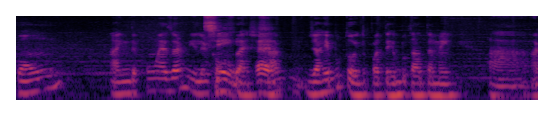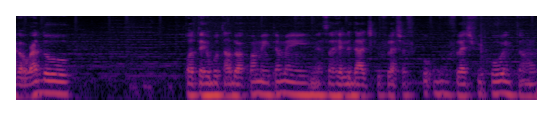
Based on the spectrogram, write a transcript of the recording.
com. Ainda com o Ezra Miller Sim, como Flash, é. sabe? Já rebutou, então pode ter rebutado também a, a Gal Gadot. Pode ter rebutado o Aquaman também, nessa realidade que o Flash ficou, o Flash ficou então.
